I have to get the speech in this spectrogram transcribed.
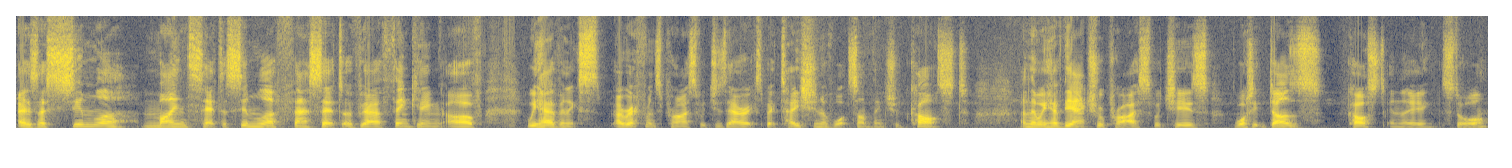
as a similar mindset, a similar facet of our thinking of we have a reference price, which is our expectation of what something should cost. And then we have the actual price, which is what it does cost in the store.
